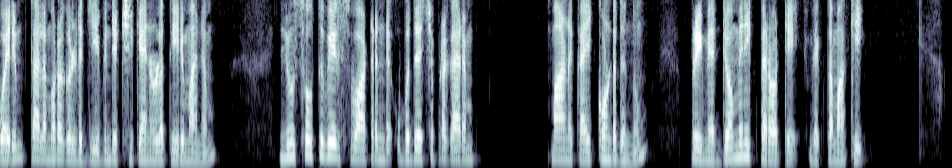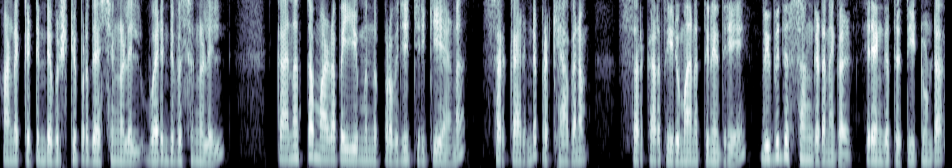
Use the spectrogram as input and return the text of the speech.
വരും തലമുറകളുടെ ജീവൻ രക്ഷിക്കാനുള്ള തീരുമാനം ന്യൂ സൌത്ത് വെയിൽസ് വാട്ടറിന്റെ ഉപദേശപ്രകാരമാണ് കൈക്കൊണ്ടതെന്നും പ്രീമിയർ ഡൊമിനിക് പെറോറ്റെ വ്യക്തമാക്കി. അണക്കെട്ടിന്റെ വൃഷ്ടിപ്രദേശങ്ങളിൽ വരും ദിവസങ്ങളിൽ കനത്ത മഴ പെയ്യുമെന്ന് പ്രവചിച്ചിരിക്കുകയാണ് സർക്കാരിന്റെ പ്രഖ്യാപനം. സർക്കാർ തീരുമാനത്തിനെതിരെ വിവിധ സംഘടനകൾ രംഗത്തെത്തിയിട്ടുണ്ട്.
